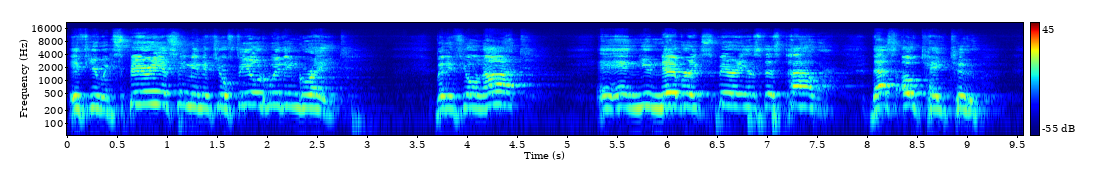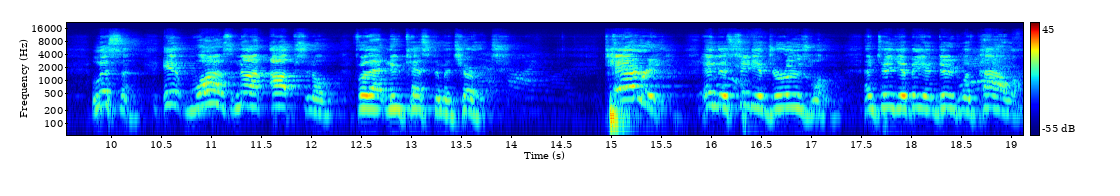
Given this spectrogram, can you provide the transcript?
If you experience him and if you're filled with him, great. But if you're not, and you never experience this power, that's okay too. Listen, it was not optional for that New Testament church. Tarry in the city of Jerusalem until you be endued with power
